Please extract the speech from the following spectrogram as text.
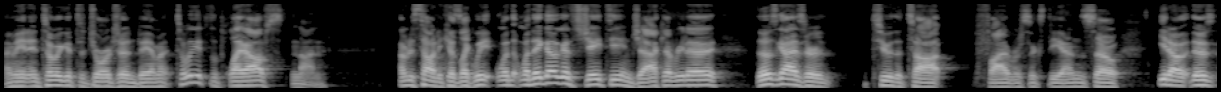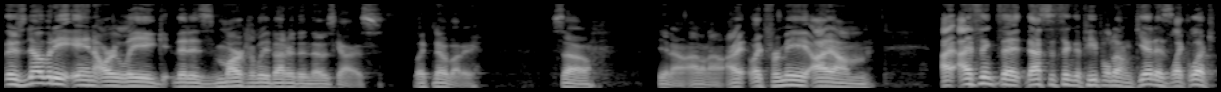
I mean, until we get to Georgia and Bama, until we get to the playoffs, none. I'm just telling you because like we when when they go against JT and Jack every day, those guys are two of the top five or six DNs. So you know, there's there's nobody in our league that is markedly better than those guys. Like nobody. So, you know, I don't know. I like for me, I um, I, I think that that's the thing that people don't get is like, look,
